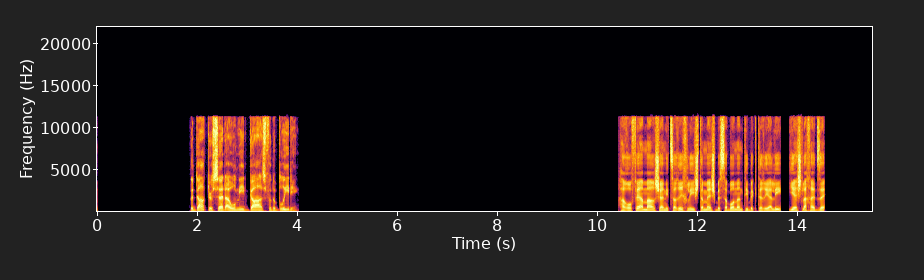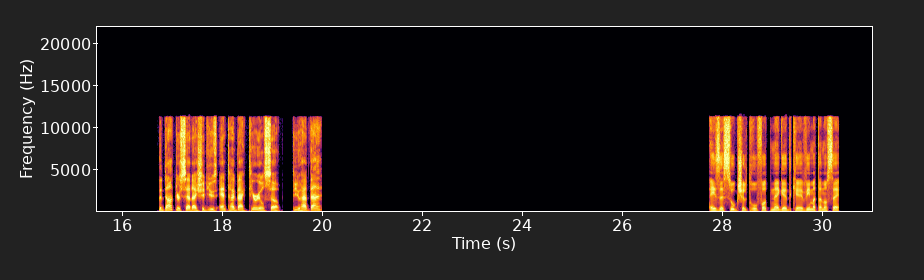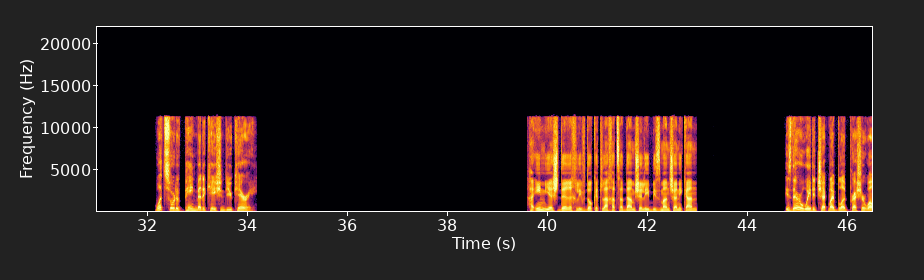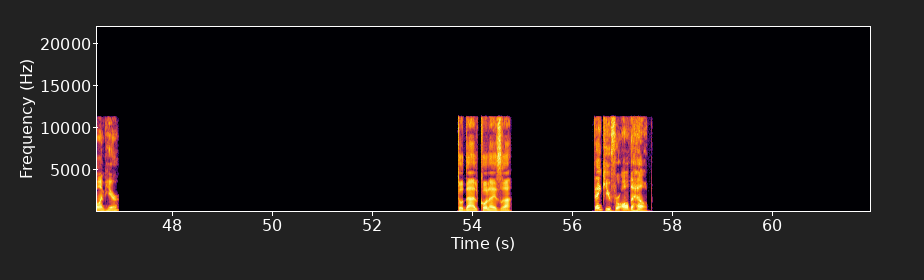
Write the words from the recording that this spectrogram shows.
The doctor said I will need gauze for the bleeding. הרופא אמר שאני צריך להשתמש בסבון אנטיבקטריאלי, יש לך את זה. The doctor said I should use antibacterial soap. Do you have that? איזה סוג של תרופות נגד כאבים אתה נושא? What sort of pain medication do you carry? האם יש דרך לבדוק את לחץ הדם שלי בזמן שאני כאן? Is there a way to check my blood pressure while I'm here? תודה על כל העזרה. Thank you for all the help.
